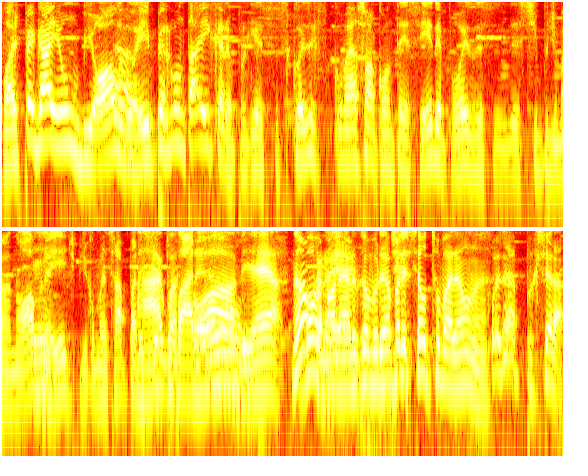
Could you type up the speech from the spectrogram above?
Pode pegar aí um biólogo aí e perguntar aí, cara, porque essas coisas que começam a acontecer depois desses, desse tipo de manobra Sim. aí, tipo, de começar a A aparecer água tubarão. sobe, é. Não, Bom, cara, Balneário é- Camboriú apareceu o tubarão, né? Pois é, por que será?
